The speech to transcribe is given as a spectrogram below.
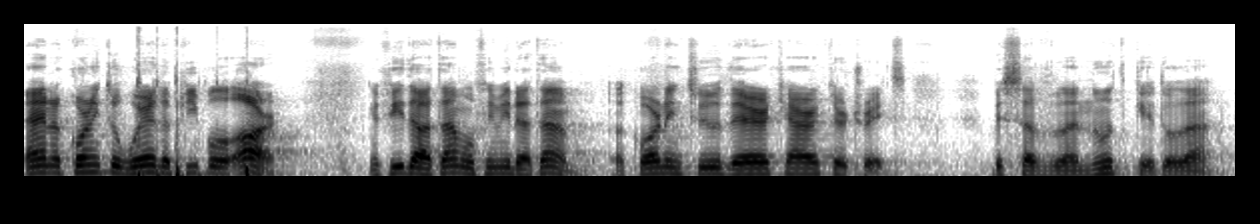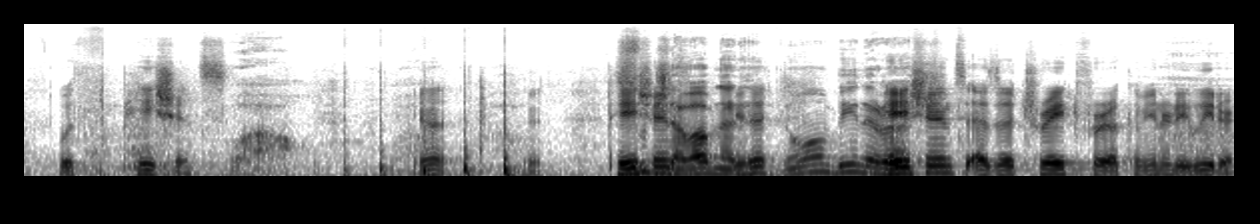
and according to where the people are. לפי דעתם ולפי מידתם, according to their character traits. בסבלנות גדולה, with patience. Wow. Yeah. Patience. זוג ג'וואב נדה. is it? Don't be in a rush. Patience as a trait for a community leader.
